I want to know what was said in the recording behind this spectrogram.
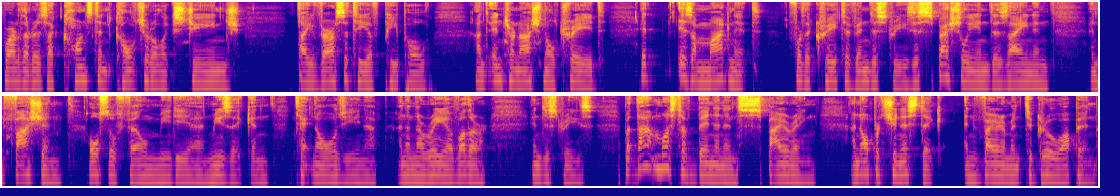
where there is a constant cultural exchange, diversity of people, and international trade, it is a magnet for the creative industries, especially in design and, and fashion, also film, media, and music, and technology, and, a, and an array of other industries. But that must have been an inspiring and opportunistic environment to grow up in.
